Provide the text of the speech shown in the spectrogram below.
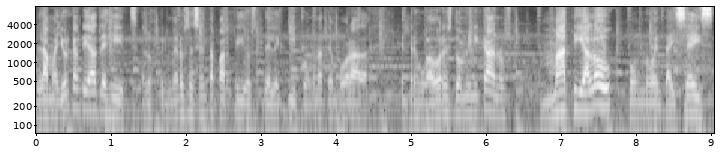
la mayor cantidad de hits en los primeros 60 partidos del equipo en una temporada entre jugadores dominicanos Matty Alou con 96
